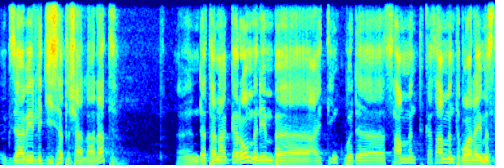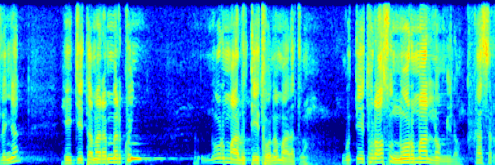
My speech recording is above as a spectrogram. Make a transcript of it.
እግዚአብሔር ልጅ ይሰጥሻል አላት። እንደተናገረውም እኔም በ I think ወደ ሳምንት ከሳምንት በኋላ ይመስለኛል ሄጄ ተመረመርኩኝ። normal ውጤት ሆነ ማለት ነው። ውጤቱ ራሱ normal ነው የሚለው ከስር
